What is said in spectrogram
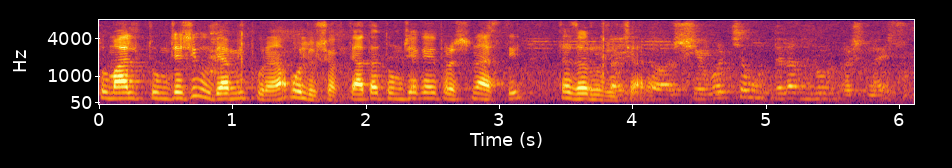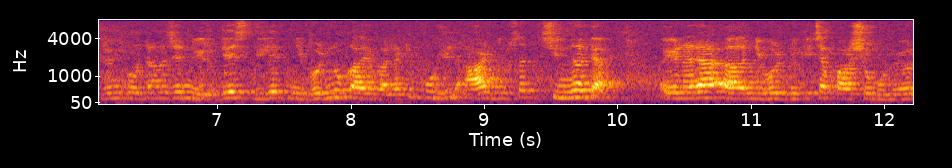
तुम्हाला तुमच्याशी उद्या मी पुन्हा बोलू शकते. आता तुमचे काही प्रश्न असतील तर जरूर विचारा. शेवटच्या मुद्द्याला धरून प्रश्न आहे. सुप्रीम कोर्टाने जे निर्देश दिलेत निवडणूक आयोगाला की पुढील आठ दिवसात चिन्ह द्या. येणाऱ्या निवडणुकीच्या पार्श्वभूमीवर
